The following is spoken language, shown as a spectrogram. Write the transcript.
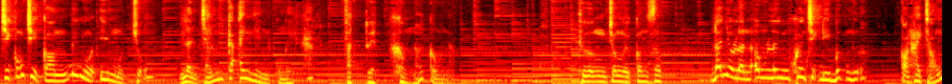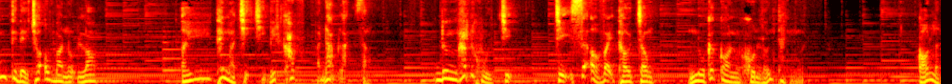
chị cũng chỉ còn biết ngồi im một chỗ lần tránh các ánh nhìn của người khác và tuyệt không nói câu nào. Thương cho người con dâu, đã nhiều lần ông linh khuyên chị đi bước nữa, còn hai cháu thì để cho ông bà nội lo ấy, thế mà chị chỉ biết khóc và đáp lại rằng, đừng hắt hủi chị chị sẽ ở vậy thờ chồng, nuôi các con khôn lớn thành người. Có lần,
